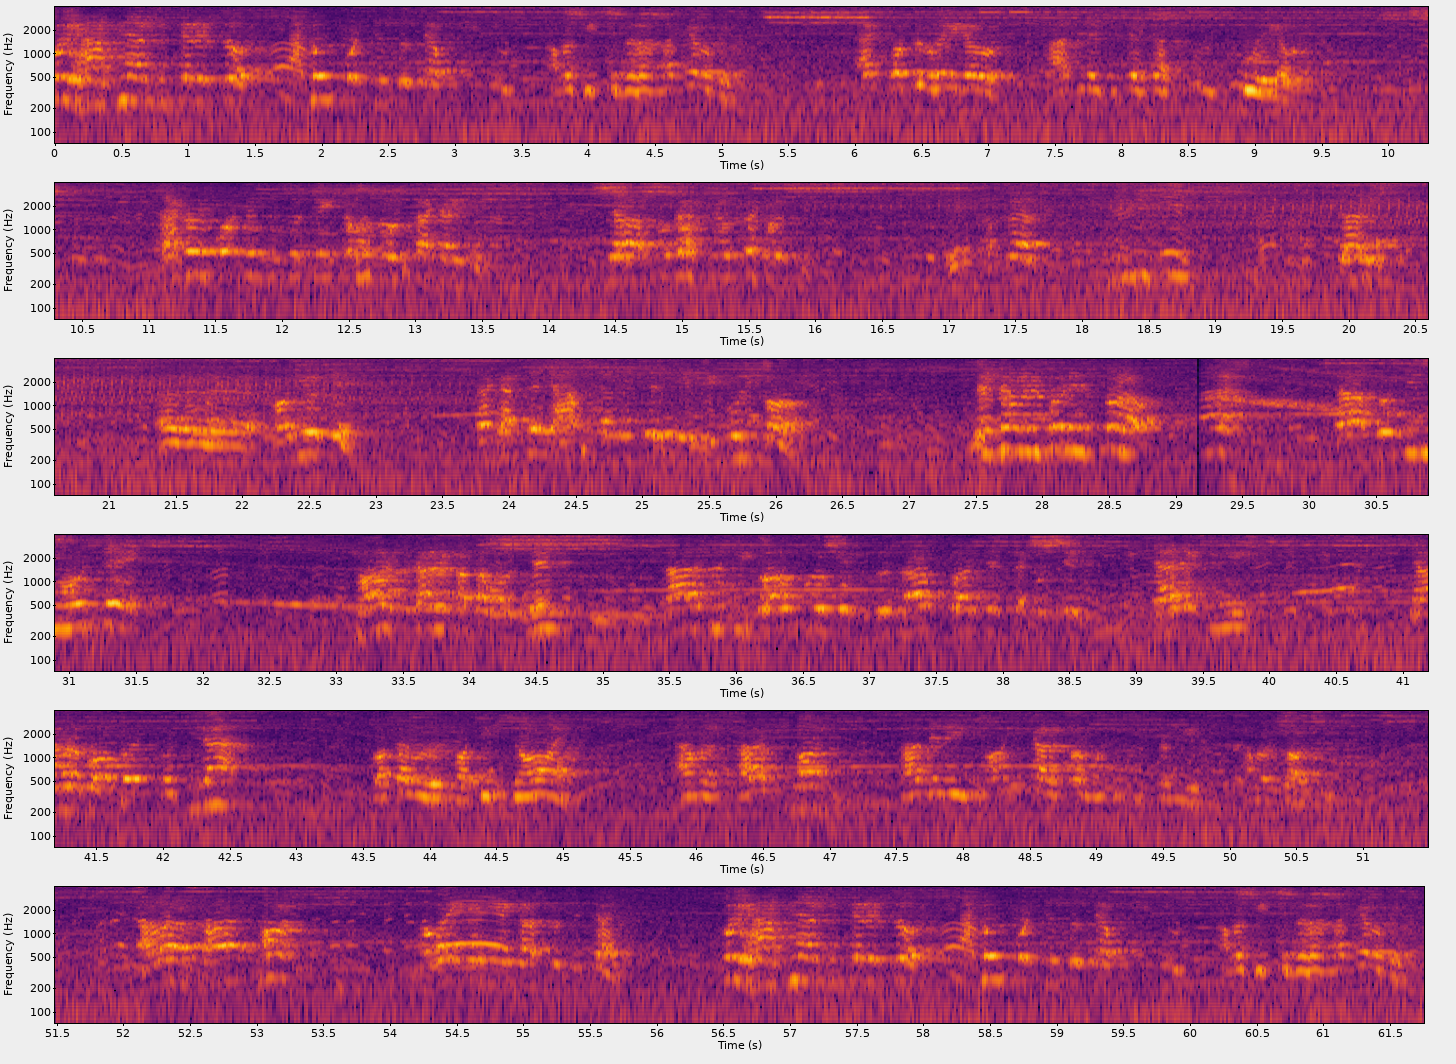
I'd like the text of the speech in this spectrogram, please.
ওই হাসিনার বিচারের তো এখন পর্যন্ত তেমন কিছু আমরা দেখতে পেলাম না, কেন পেলাম এক বছর হয়ে গেল, হাসিনার বিচার কাজ শুরু হয়ে গেল। এখন পর্যন্ত তো সেই সমস্ত হত্যাকারীদের যারা প্রকাশ্যে হত্যা করেছে আপনার অডিওতে দেখাচ্ছে যে হাসিনা বিচার দিয়েছে গুলি করো। লেটার রিপোর্টিং করো। তারা প্রতি মুহূর্তে সরকারের কথা বলছেন রাজনৈতিক দলগুলোকে প্রসার করার চেষ্টা করছেন আমরা করছি না কথাগুলো সঠিক নয়। আমরা সারাক্ষণ তাদের এই সংস্কার কর্মসূচির সঙ্গে আমরা আমরা সারাক্ষণ সবাইকে নিয়ে কাজ করতে চাই। ওই হাসিনার বিচারের তো এখন পর্যন্ত তেমন কিছু আমরা দেখতে পেলাম না, কেন পেলাম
